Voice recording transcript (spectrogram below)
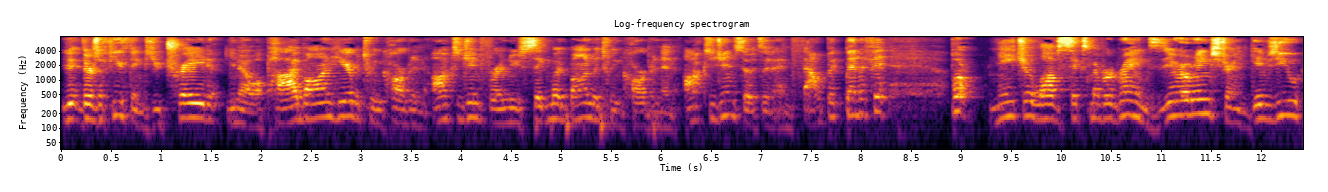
there's a few things. You trade, you know, a pi bond here between carbon and oxygen for a new sigma bond between carbon and oxygen, so it's an enthalpic benefit. But nature loves six-membered rings. Zero ring strain gives you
